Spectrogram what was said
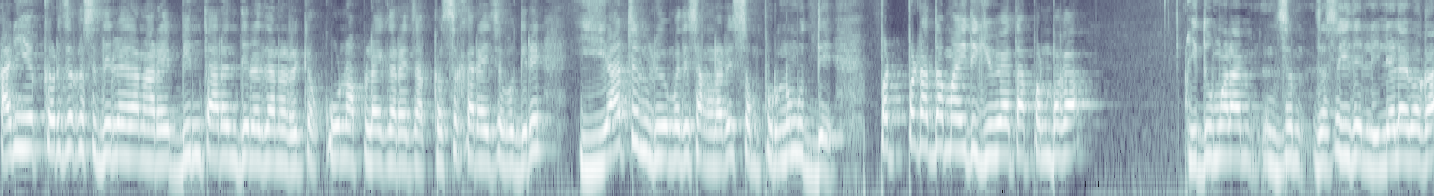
आणि हे कर्ज कसं दिलं जाणार आहे? बिनतारण दिलं जाणार आहे का? कोण अप्लाय करायचा? कसं करायचं वगैरे? याच व्हिडिओमध्ये सांगणारे संपूर्ण मुद्दे. पटपट आता माहिती घेऊयात आपण बघा. ही तुम्हाला जसं इथे लिहिलेलं आहे बघा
